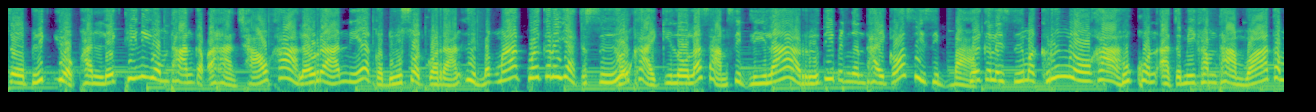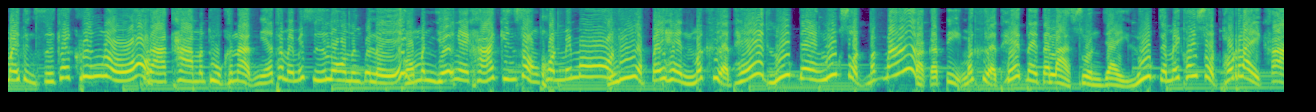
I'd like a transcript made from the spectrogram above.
เจอพริกหยวกพันเล็กที่นิยมทานกับอาหารเช้าค่ะ แล้วร้านเนี้ยก็ดูสดกว่าร้านอื่นมากๆกล้วยก็เลยอยากจะซื้อเขาขายกิโลละ 30 ลีลาหรือตีเป็นเงินไทยก็ 40 บาทกล้วยก็เลยซื้อมาครึ่งโลค่ะ ทุกคนอาจจะมีคำถามว่าทำไมถึงซื้อแค่ครึ่งโล ราคามันถูกขนาดเนี้ยทำไมไม่ซื้อโลนึงไปเลยเพราะมันเยอะไงคะ กิน 2 คนไม่หมดเลือกไปเห็นมะเขือเทศ ลูกแดงลูกสดมากๆ ปกติมะเขือเทศในตลาดส่วนใหญ่ลูกจะไม่ค่อยสดเท่าไหร่ค่ะ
